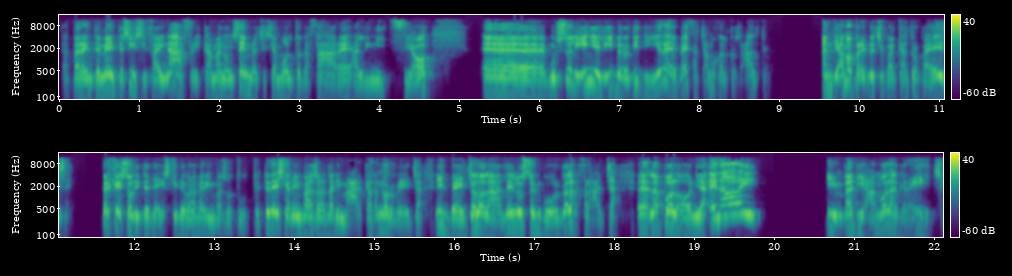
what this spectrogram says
apparentemente sì, si fa in Africa, ma non sembra ci sia molto da fare all'inizio, eh, Mussolini è libero di dire, beh, facciamo qualcos'altro. Andiamo a prenderci qualche altro paese. Perché solo i tedeschi devono aver invaso tutto? I tedeschi hanno invaso la Danimarca, la Norvegia, il Belgio, l'Olanda, il Lussemburgo, la Francia, eh, la Polonia e noi invadiamo la Grecia.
